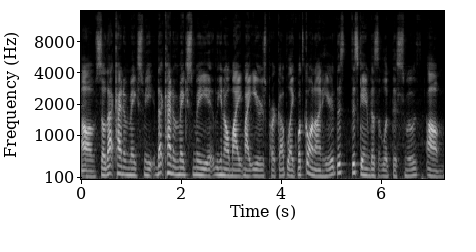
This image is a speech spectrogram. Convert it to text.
Um, so that kind of makes me that kind of makes me you know my my ears perk up. Like what's going on here? This this game doesn't look this smooth. Um,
